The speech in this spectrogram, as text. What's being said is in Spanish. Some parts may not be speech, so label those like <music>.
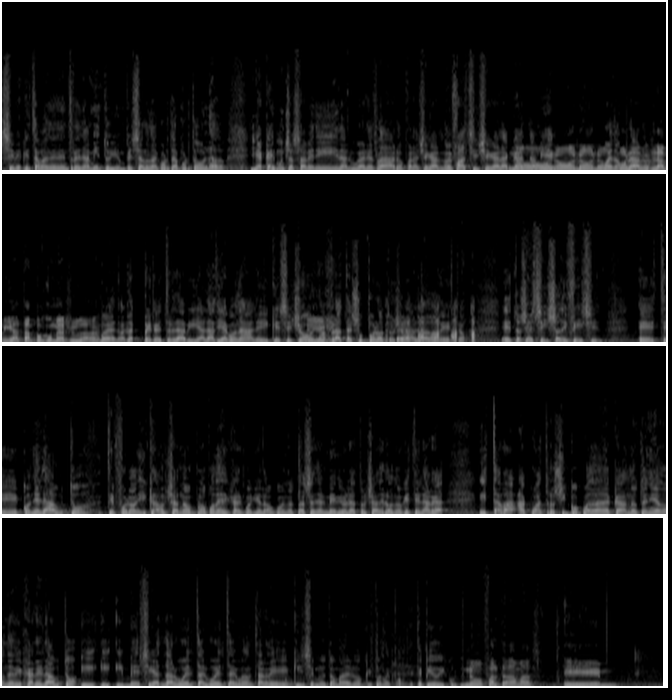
Se ve que estaban en entrenamiento y empezaron a cortar por todos lados. Y acá hay muchas avenidas, lugares raros para llegar. No es fácil llegar acá No, también. no, no, no. Bueno, Por la- claro. la, vía tampoco me ayuda. ¿eh? Bueno, la- pero entre la vía, las diagonales y qué sé yo, Sí. la plata es un poroto ya al lado de esto. <laughs> Entonces se hizo difícil. Este, con el auto te fueron, y claro, ya no lo podés dejar en cualquier lado. Cuando estás en el medio del atolladero, no que te larga. Estaba a cuatro o cinco cuadras de acá, no tenía dónde dejar el auto y, y- y me decían dar vuelta y vuelta, y bueno, tardé 15 minutos más de lo que corresponde. Te pido disculpas. No, faltaba más. Eh,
